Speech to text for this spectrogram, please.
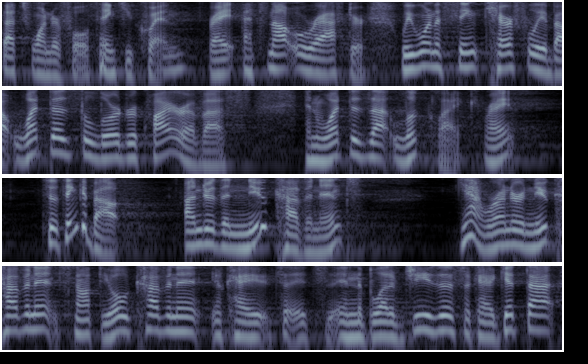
That's wonderful. Thank you, Quinn, right? That's not what we're after. We want to think carefully about what does the Lord require of us and what does that look like, right? So think about under the new covenant, yeah, we're under a new covenant. It's not the old covenant. Okay, it's, it's in the blood of Jesus. Okay, I get that.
